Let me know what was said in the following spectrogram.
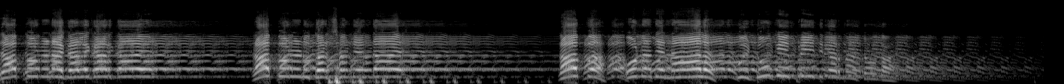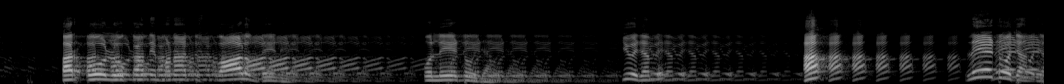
ਰੱਬ ਉਹਨਾਂ ਨਾਲ ਗੱਲ ਕਰਦਾ ਹੈ ਰੱਬ ਉਹਨਾਂ ਨੂੰ ਦਰਸ਼ਨ ਦਿੰਦਾ ਹੈ ਰੱਬ ਉਹਨਾਂ ਦੇ ਨਾਲ ਕੋਈ ਡੂੰਘੀ ਪ੍ਰੀਤ ਕਰਨਾ ਚਾਹੁੰਦਾ ਹੈ ਪਰ ਉਹ ਲੋਕਾਂ ਦੇ ਮਨਾਂ 'ਚ ਸਵਾਲ ਹੁੰਦੇ ਨੇ। ਉਹ ਲੇਟ ਹੋ ਜਾਂਦੇ ਕੀ ਹੋ ਜਾਂਦੇ? ਹਾਂ? ਲੇਟ ਹੋ ਜਾਂਦੇ।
